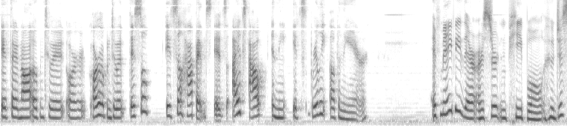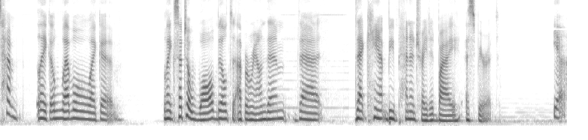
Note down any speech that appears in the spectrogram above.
if they're not open to it or are open to it, they still it still happens. It's it's out in the it's really up in the air. If maybe there are certain people who just have like a level, like a like such a wall built up around them that that can't be penetrated by a spirit. Yeah.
